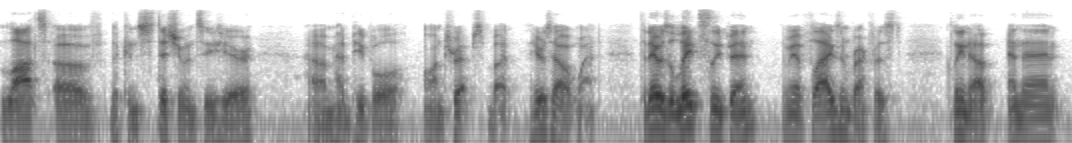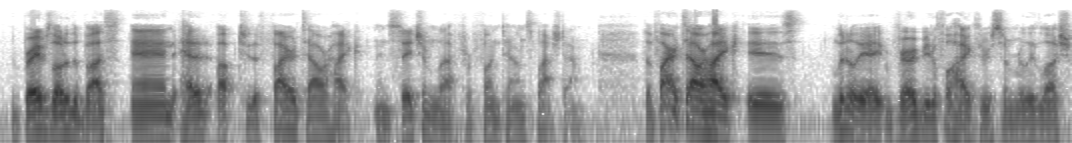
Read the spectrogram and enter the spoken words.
lots of the constituency here um, had people on trips. But here's how it went. Today was a late sleep in, then we have flags and breakfast, clean up, and then the Braves loaded the bus and headed up to the Fire Tower hike, and Sachem left for Funtown Splashtown. The Fire Tower hike is literally a very beautiful hike through some really lush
